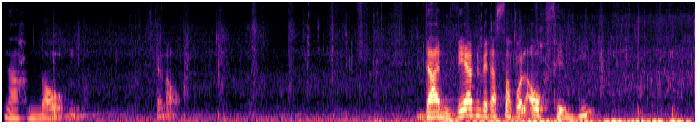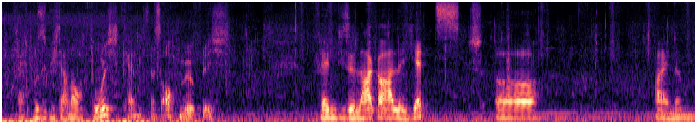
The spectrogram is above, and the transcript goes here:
Nach Norden. Genau. Dann werden wir das doch wohl auch finden. Vielleicht muss ich mich da noch durchkämpfen. Das ist auch möglich. Wenn diese Lagerhalle jetzt äh, einem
